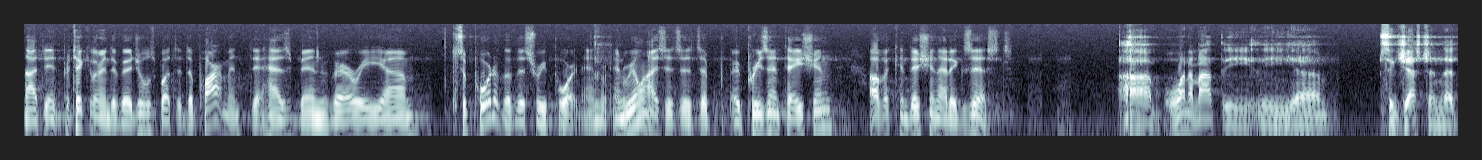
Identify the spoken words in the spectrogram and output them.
not in particular individuals, but the department has been very um, supportive of this report and, and realizes it's a, a presentation of a condition that exists. Uh, what about the, the uh, suggestion that,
